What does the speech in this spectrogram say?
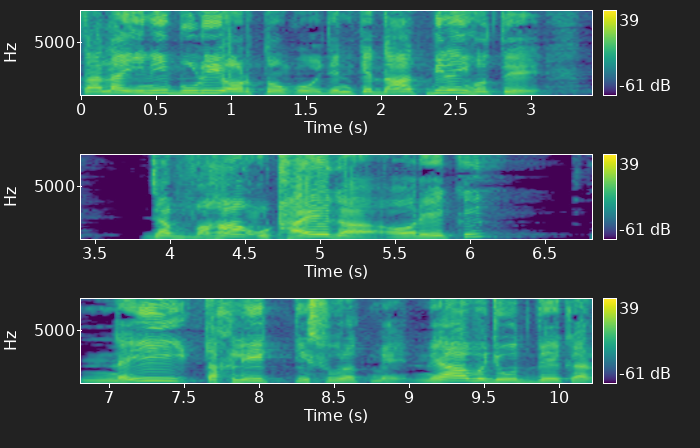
تعالیٰ انہی بوڑھی عورتوں کو جن کے دانت بھی نہیں ہوتے جب وہاں اٹھائے گا اور ایک نئی تخلیق کی صورت میں نیا وجود دے کر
